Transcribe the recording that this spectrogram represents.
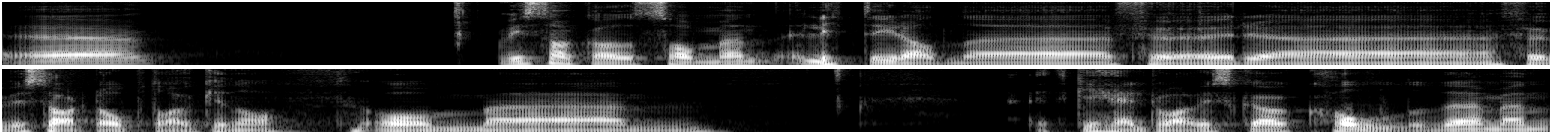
Eh, vi snakka sammen litt eh, før, eh, før vi starta opptaket nå, om eh, Jeg vet ikke helt hva vi skal kalle det, men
